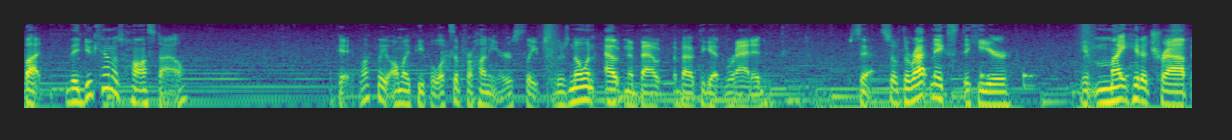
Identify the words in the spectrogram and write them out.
But they do count as hostile, Okay, luckily all my people, except for Honey, are asleep, so there's no one out and about about to get ratted. So, if the rat makes it to here, it might hit a trap,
